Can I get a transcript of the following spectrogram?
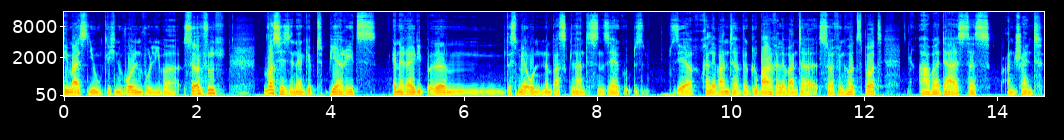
die meisten Jugendlichen wollen wohl lieber surfen, was ja Sinn ergibt. Biarritz, generell die, ähm, das Meer unten im Baskenland ist ein sehr, sehr relevanter, global relevanter Surfing-Hotspot. Aber da ist das anscheinend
